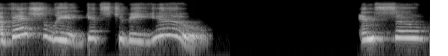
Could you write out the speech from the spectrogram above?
Eventually, it gets to be you. And so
